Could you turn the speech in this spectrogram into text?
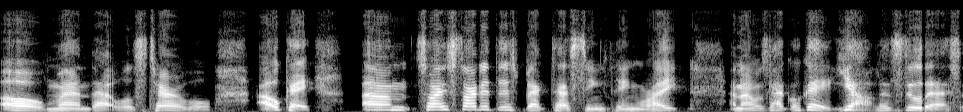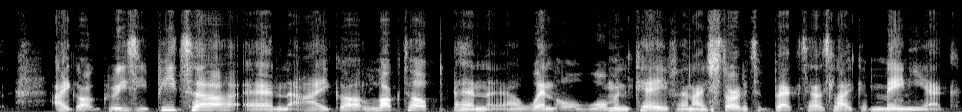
Oh man, that was terrible. Okay, um, so I started this backtesting thing, right? And I was like, okay, yeah, let's do this. I got greasy pizza and I got locked up and I went all woman cave and I started to backtest like a maniac.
